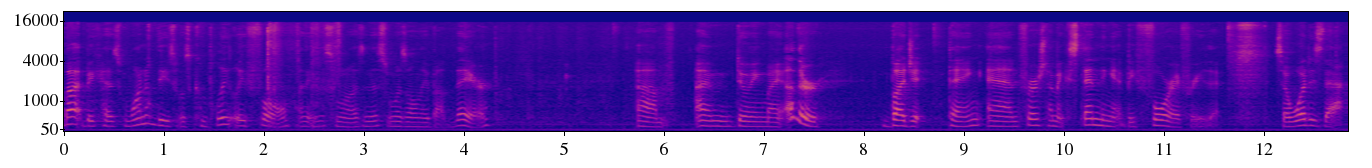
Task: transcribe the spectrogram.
But because one of these was completely full, I think this one was, and this one was only about there, um, I'm doing my other budget thing, and first I'm extending it before I freeze it. So what is that?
